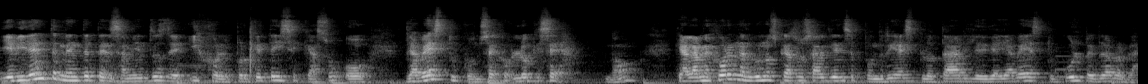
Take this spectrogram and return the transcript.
y evidentemente pensamientos de, híjole, ¿por qué te hice caso? O ya ves tu consejo, lo que sea, ¿no? Que a lo mejor en algunos casos alguien se pondría a explotar y le diría, ya ves, tu culpa y bla, bla, bla.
